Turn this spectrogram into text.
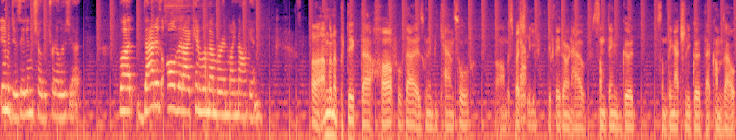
images. They didn't show the trailers yet, but that is all that I can remember in my noggin. Uh, I'm gonna predict that half of that is gonna be cancelled, um, especially if, they don't have something good, something actually good that comes out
